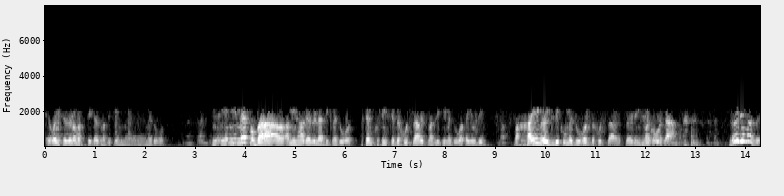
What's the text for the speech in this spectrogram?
כשרואים שזה לא מספיק אז מדליקים אה, מדורות. מאיפה בא המנהג הזה להדליק מדורות? אתם חושבים שבחוץ לארץ מדליקים מדורות, היהודים? בחיים לא הדליקו מדורות בחוץ לארץ, לא יודעים מה זה. לא יודעים מה זה.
